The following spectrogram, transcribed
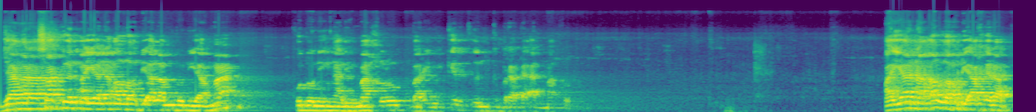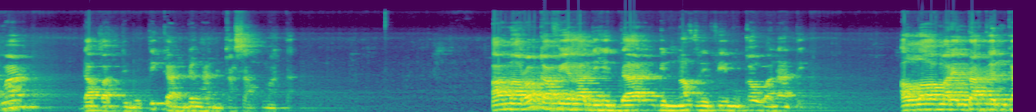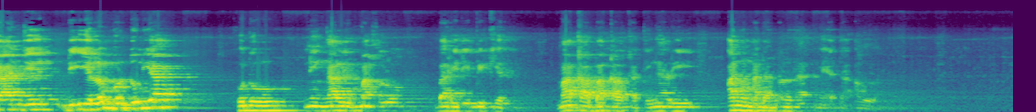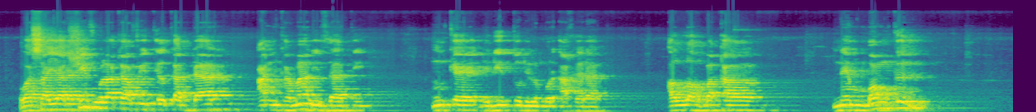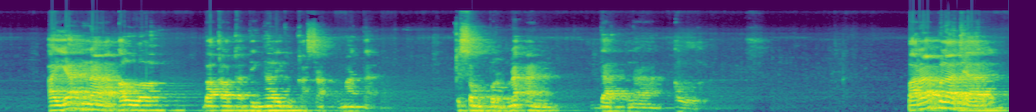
Jangan rasakan ayana Allah di alam dunia mah kudu ningali makhluk bari mikirkeun keberadaan makhluk ayana Allah di akhirat mah dapat dibuktikan dengan kasat mata. Amaraka fi hadhihi dar bin nazri fi mukawwanati. Allah merintahkan kanjin di lembur dunia kudu ningali makhluk bari dipikir maka bakal katingali anu ngadamelna nyaeta wa sayakshifu laka fitil kadar an kamali zati. Engke di di lembur akhirat. Allah bakal nembongkeun ayatna Allah bakal katingali ku kasat mata. Kesempurnaan datna Allah. Para pelajar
